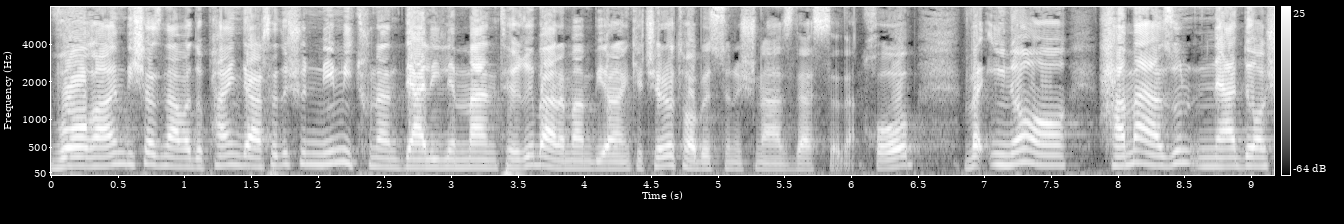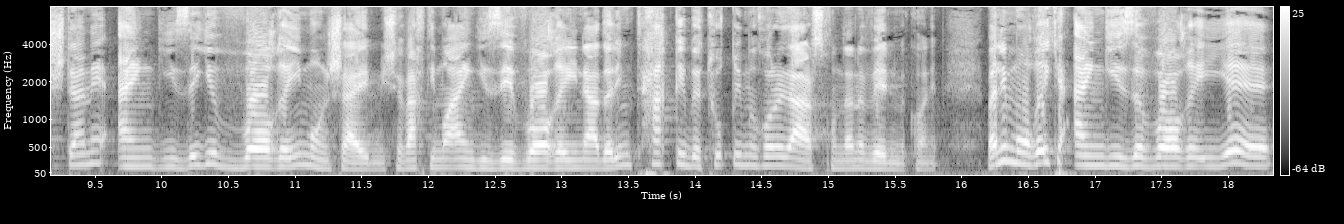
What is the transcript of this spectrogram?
واقعا بیش از 95 درصدشون نمی‌تونن دلیل منطقی برای من بیارن که چرا تابستونشون از دست دادن. خب؟ و اینا همه از اون نداشتن انگیزه واقعی منشعب میشه. وقتی ما انگیزه واقعی نداریم تقی به توقی می‌خوره درس خوندن رو ول می‌کنیم. ولی موقعی که انگیزه واقعیه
